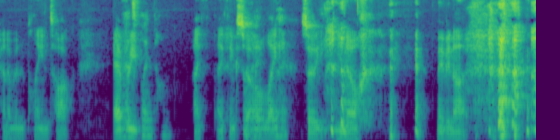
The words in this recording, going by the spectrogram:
kind of in plain talk. Every That's plain talk. I I think so. Okay, like so you know maybe not.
